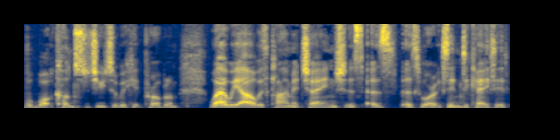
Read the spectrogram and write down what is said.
what constitutes a wicked problem, where we are with climate change, as as, as Warwick's indicated,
